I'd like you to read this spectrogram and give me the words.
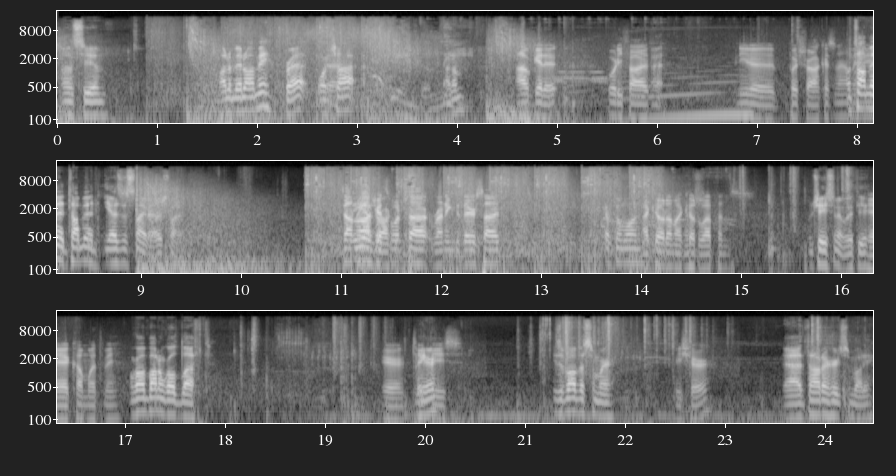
I don't see him. On him mid on me. Brett, one Okay. shot. Got him. I'll get it. 45. Need to push rockets now. On top maybe? mid, top mid. He has a sniper. Our sniper. He's on He has rockets. One shot. Running to their side. Kept him one. I killed him. I killed weapons. I'm chasing it with you. Yeah, come with me. I'm going bottom gold left. Here, take Here? these. He's above us somewhere. You sure? Yeah, I thought I heard somebody.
